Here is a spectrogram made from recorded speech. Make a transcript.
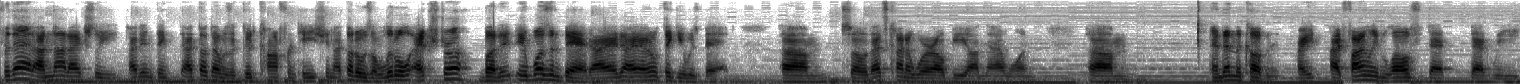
for that, I'm not actually. I didn't think. I thought that was a good confrontation. I thought it was a little extra, but it, it wasn't bad. I I don't think it was bad. Um, so that's kind of where I'll be on that one. Um, and then the covenant, right? I finally love that that we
